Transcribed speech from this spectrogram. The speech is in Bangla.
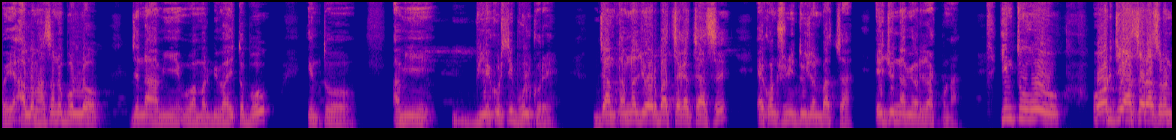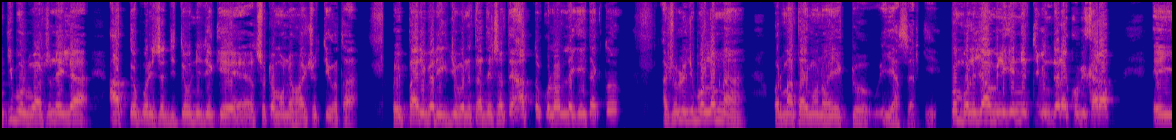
ওই আলম হাসানও বলল যে, না, আমি, ও আমার বিবাহিত বউ, কিন্তু আমি বিয়ে করছি ভুল করে। জানতাম না যে ওর বাচ্চা কাচ্চা আছে, এখন শুনি দুজন বাচ্চা, এই জন্য আমি ওরে রাখব না। কিন্তু ও, ওর যে আচার আচরণ, কি বলব? আসলে এইলা আত্মীয় পরিচয় দিতেও নিজেকে ছোট মনে হয়, সত্যি কথা। ওই পারিবারিক জীবনে তাদের সাথে আত্মকলহ লেগেই থাকতো। আসলে যে বললাম না ওর মাথায় মনে হয় একটু ই আছে আর কি। কম বলে যে আওয়ামী লীগের নেতৃবৃন্দরা খুবই খারাপ, এই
